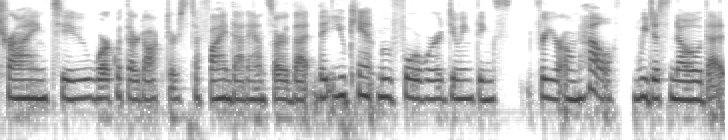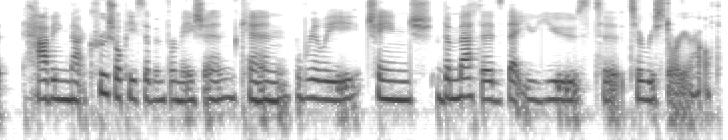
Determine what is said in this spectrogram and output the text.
trying to work with their doctors to find that answer that that you can't move forward doing things for your own health. We just know that having that crucial piece of information can really change the methods that you use to to restore your health.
